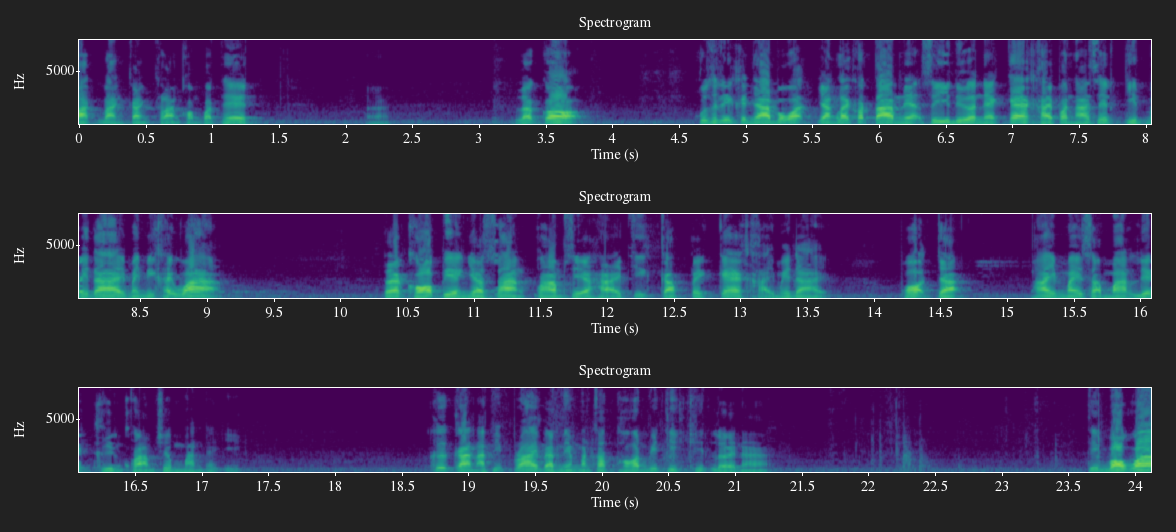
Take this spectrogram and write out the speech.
ลักษณ์ด้านการคลังของประเทศ แล้วก็คุณสิริกัญญาบอกว่าอย่างไรก็ตามเนี่ยสเดือนเนี่ยแก้ไขปัญหาเศรษฐกิจไม่ได้ ไม่มีใครว่า แต่ขอเพียงอย่าสร้างความเสียหายที่กลับไปแก้ไขไม่ได้ เพราะจะให้ไม่สามารถเรียกคืนความเชื่อมั่นได้อีก คือการอภิปรายแบบนี้มันสะท้อนวิธีคิดเลยนะ ที่บอกว่า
